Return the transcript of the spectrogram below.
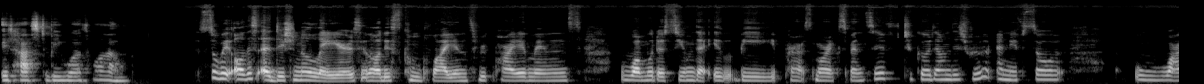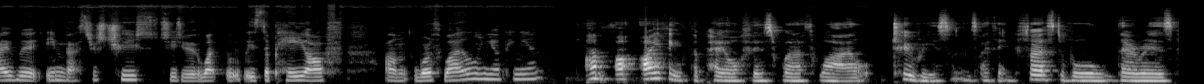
it has to be worthwhile. So, with all these additional layers and all these compliance requirements, one would assume that it would be perhaps more expensive to go down this route. And if so, why would investors choose to do it? What is the payoff um, worthwhile, in your opinion? Um, I think the payoff is worthwhile. Two reasons, I think. First of all, there is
